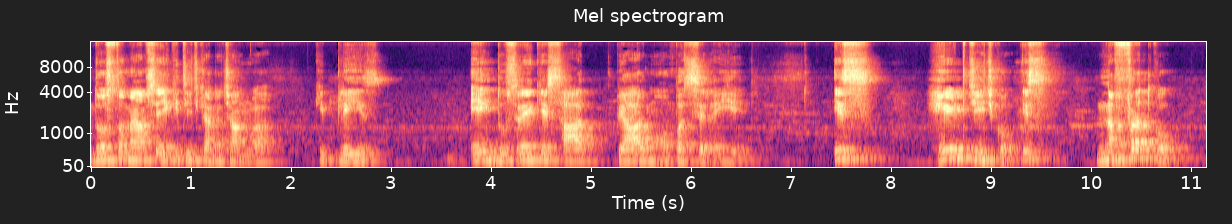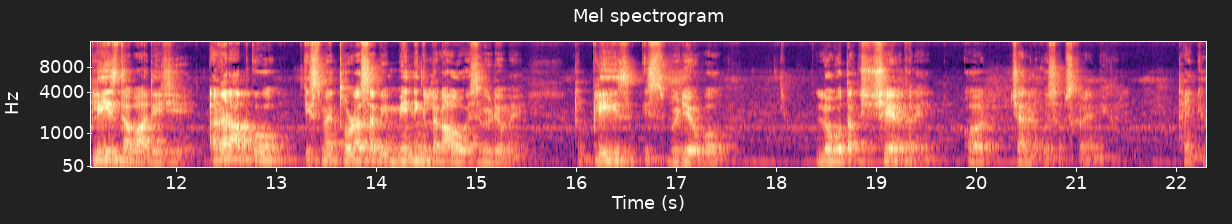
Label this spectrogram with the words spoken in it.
दोस्तों, मैं आपसे एक ही चीज़ कहना चाहूँगा कि प्लीज़ एक दूसरे के साथ प्यार, मोहब्बत से रहिए। इस हेट चीज़ को, इस नफ़रत को प्लीज़ दबा दीजिए। अगर आपको इसमें थोड़ा सा भी मीनिंग लगा हो इस वीडियो में तो प्लीज़ इस वीडियो को लोगों तक शेयर करें और चैनल को सब्सक्राइब भी करें। थैंक यू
